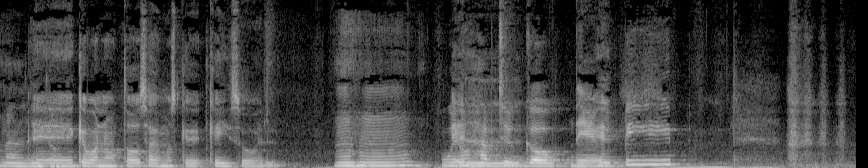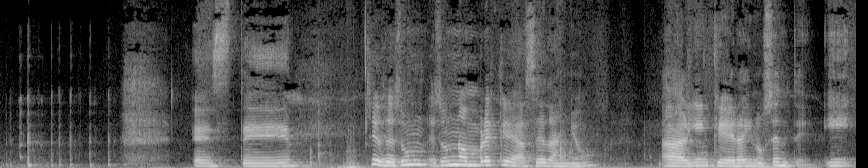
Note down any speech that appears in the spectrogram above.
Maldito. Eh, que bueno, todos sabemos que, que hizo el. We don't have to el- go there. el pip. Este. Sí, o sea, es un, es un hombre que hace daño a alguien que era inocente. Y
